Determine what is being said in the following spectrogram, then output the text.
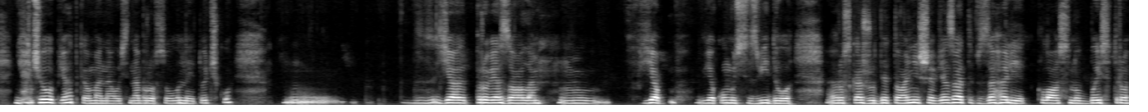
нічого. П'ятка в мене ось на бросову ниточку. Я пров'язала. Я в якомусь з відео розкажу детальніше. В'язати взагалі класно, швидко,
